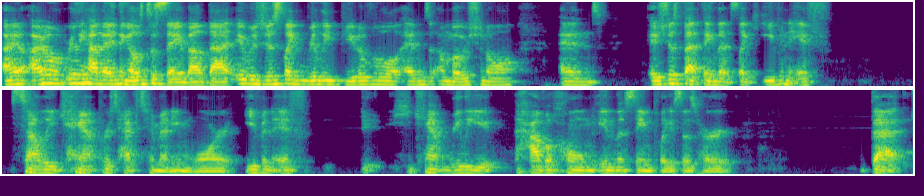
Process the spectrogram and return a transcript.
I, I don't really have anything else to say about that. It was just like really beautiful and emotional. And it's just that thing that's like, even if Sally can't protect him anymore, even if he can't really have a home in the same place as her, that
